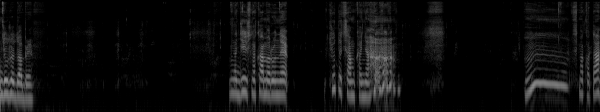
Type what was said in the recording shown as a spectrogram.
Дуже добре. Надіюсь, на камеру не чути цямкання. Ммм, смакота.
